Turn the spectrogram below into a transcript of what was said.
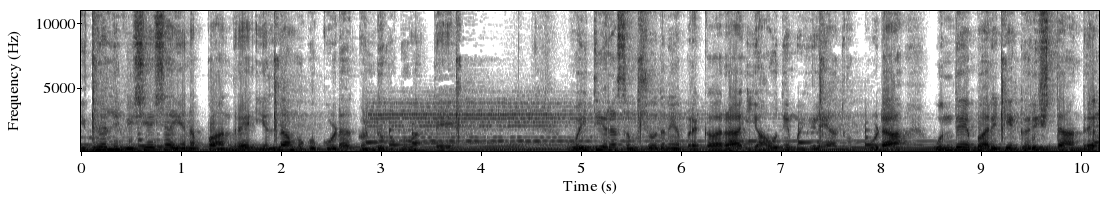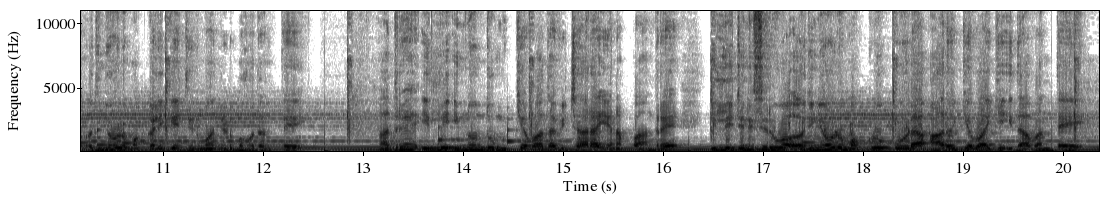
ಇದರಲ್ಲಿ ವಿಶೇಷ ಏನಪ್ಪಾ ಅಂದ್ರೆ ಎಲ್ಲ ಮಗು ಕೂಡ ಗಂಡು ಮಗುವಂತೆ. ವೈದ್ಯರ ಸಂಶೋಧನೆಯ ಪ್ರಕಾರ ಯಾವುದೇ ಮಹಿಳೆಯಾದರೂ ಕೂಡ ಒಂದೇ ಬಾರಿಗೆ ಗರಿಷ್ಠ ಅಂದ್ರೆ ಹದಿನೇಳು ಮಕ್ಕಳಿಗೆ ಜನ್ಮ ನೀಡಬಹುದಂತೆ. ಆದ್ರೆ ಇಲ್ಲಿ ಇನ್ನೊಂದು ಮುಖ್ಯವಾದ ವಿಚಾರ ಏನಪ್ಪಾ ಅಂದ್ರೆ, ಇಲ್ಲಿ ಜನಿಸಿರುವ ಹದಿನೇಳು ಮಕ್ಕಳು ಕೂಡ ಆರೋಗ್ಯವಾಗಿ ಇದಾವಂತೆ.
